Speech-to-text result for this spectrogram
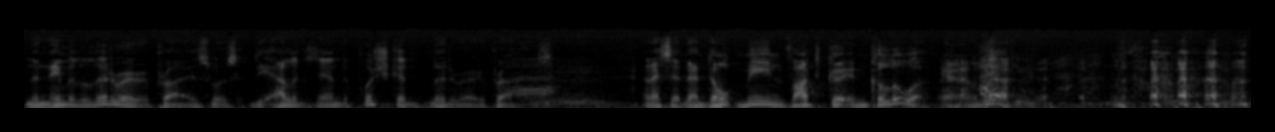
And the name of the literary prize was the Alexander Pushkin Literary Prize. And I said, I don't mean vodka in Kahlua. And I left.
